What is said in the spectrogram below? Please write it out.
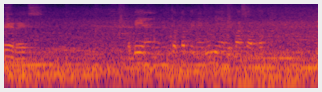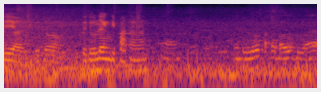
Beres. Tapi yang tetap ini dulu yang dipasang kan. Iya, itu doang. Itu dulu yang dipasang kan. Nah, ini dulu pakai baut dua,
